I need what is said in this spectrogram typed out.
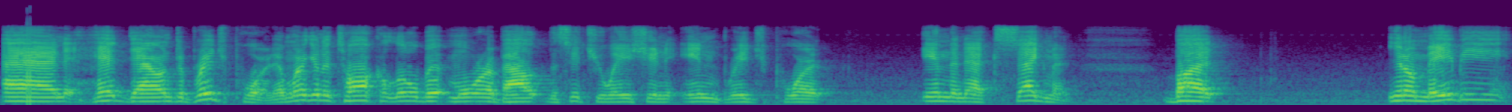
and head down to Bridgeport. And we're going to talk a little bit more about the situation in Bridgeport in the next segment. But, you know, maybe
